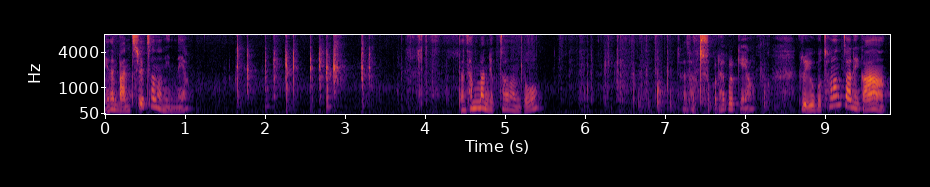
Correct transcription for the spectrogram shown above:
얘는 17,000원 있네요. 일단 36,000원도 자, 저축을 해볼게요. 그리고 요거 1,000원짜리가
